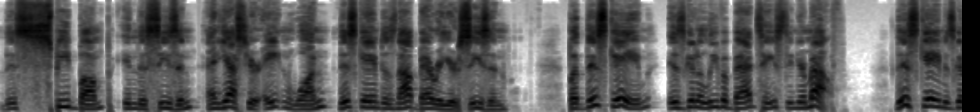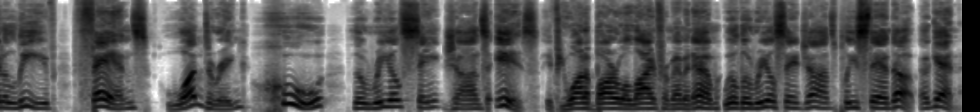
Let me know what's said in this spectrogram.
this speed bump in the season. And yes, you're 8 and 1. This game does not bury your season, but this game is going to leave a bad taste in your mouth. This game is going to leave fans wondering who the real St. John's is. If you want to borrow a line from Eminem, will the real St. John's please stand up? Again,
